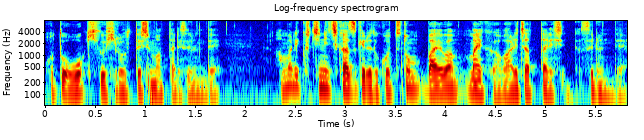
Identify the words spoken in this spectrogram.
音を大きく拾ってしまったりするんであまり口に近づけるとこっちの場合はマイクが割れちゃったりするんで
